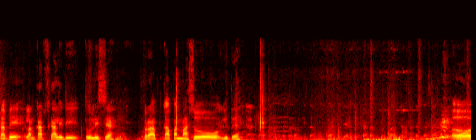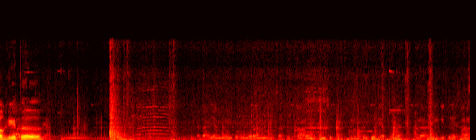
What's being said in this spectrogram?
Tapi lengkap sekali ditulis ya. Berapa kapan masuk gitu ya. data karena kebetulan kita mau buat kegiatan dan keluarga kita nasabah Oh gitu. kadang yang untuk umuran satu tahun kan belum tentu dia punya lagi gitu ya pas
